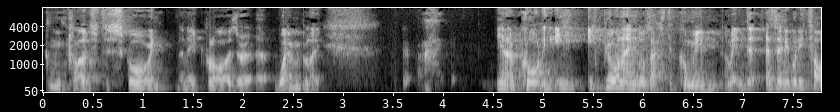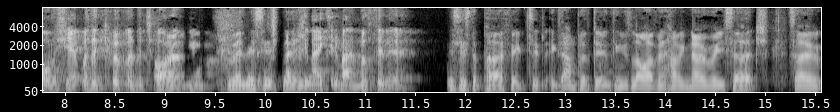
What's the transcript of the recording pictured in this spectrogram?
coming close to scoring an equaliser at, at Wembley. You know, Kortney, if Bjorn Engels has to come in, I mean, has anybody told us yet whether cover the tour? Oh, I mean, this is speculating the, about nothing here. This is the perfect example of doing things live and having no research. So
